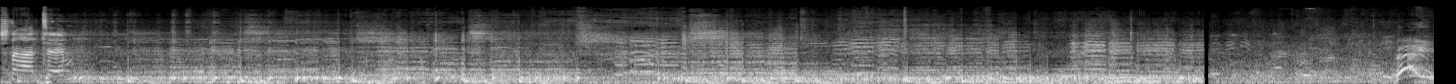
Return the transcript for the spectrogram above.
National anthem. Ready?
